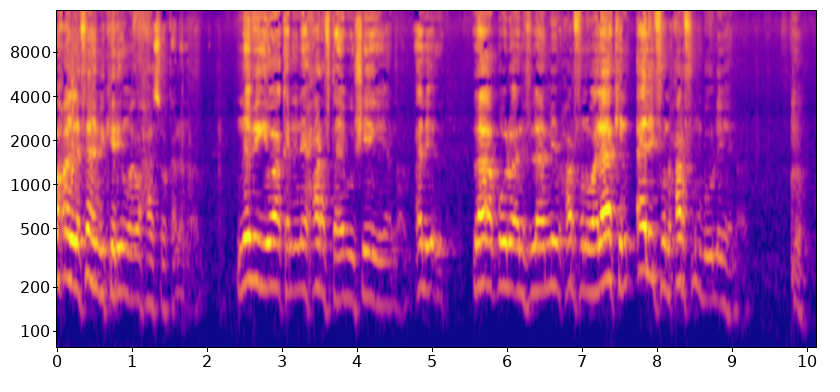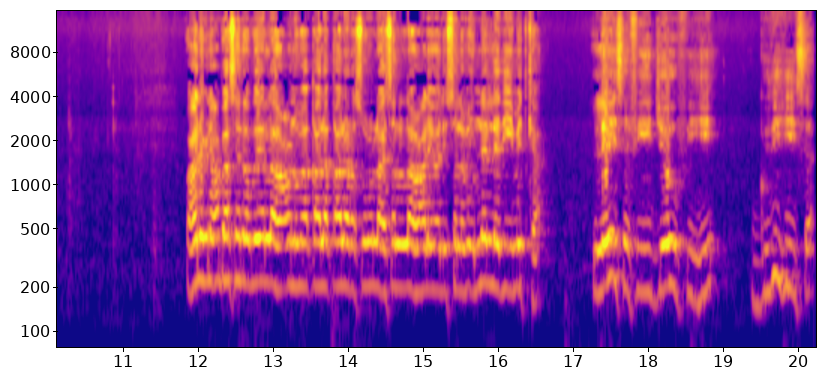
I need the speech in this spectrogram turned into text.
wax aan la fahmi karin waay waxaasoo kale nacam nebigii waa kan inay xaraf tahay buu sheegayaa nacam laa aqulu alif laam miim xarfun walaakin alifun xarfun buu leeyahay. Wacan ibni cabaasin radia allahu canhuma qaala qaala rasuulu llahi sala allahu alayh ali wasalam ina aladii midka laysa fii jawfihi gudihiisa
